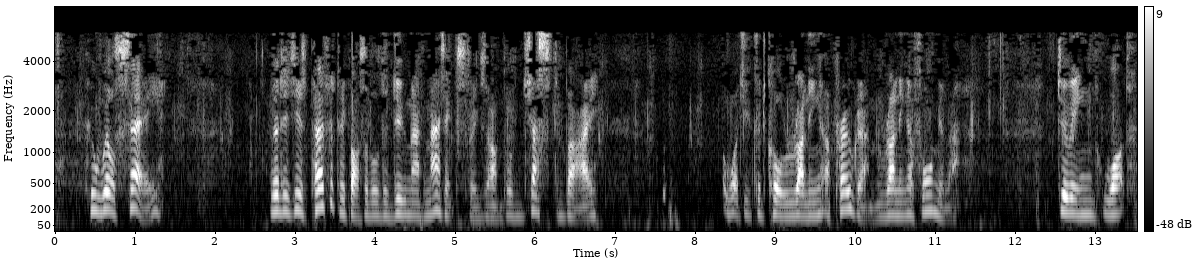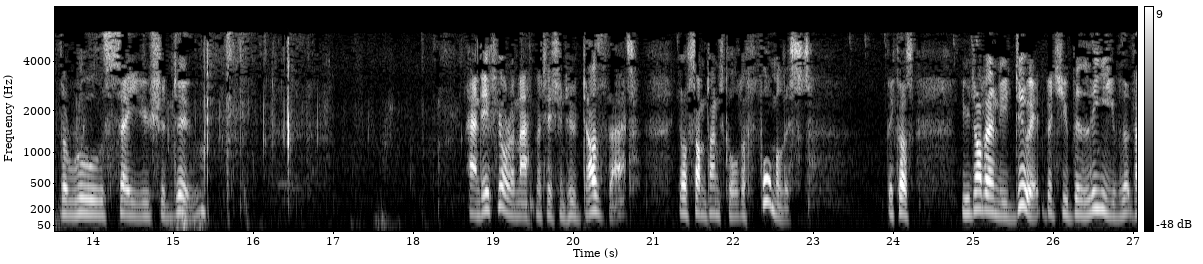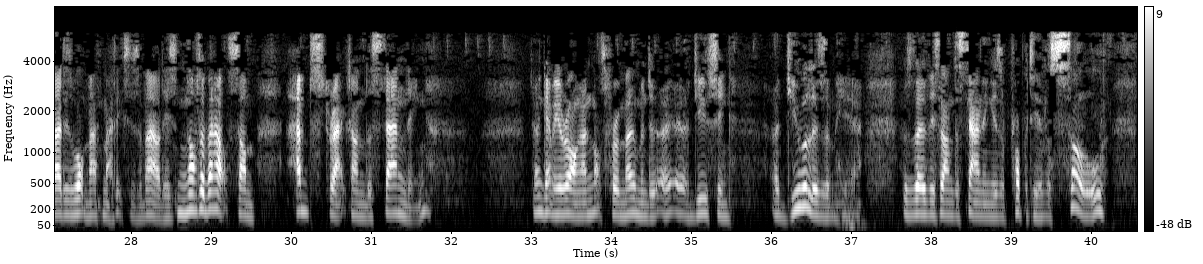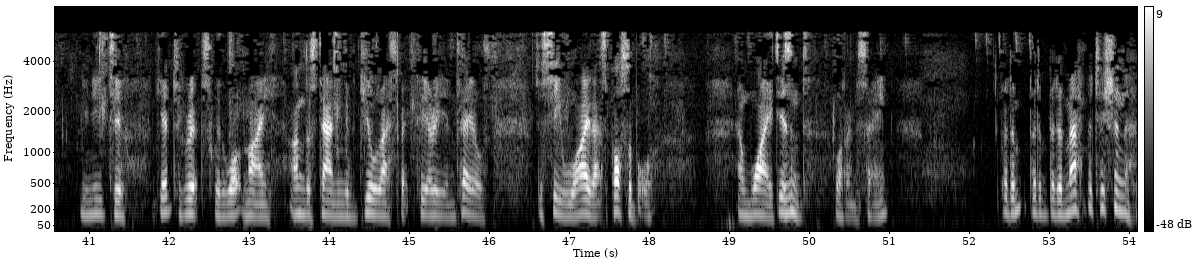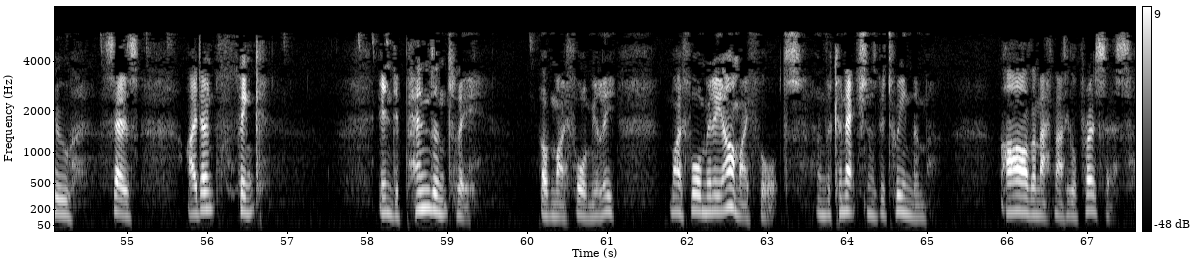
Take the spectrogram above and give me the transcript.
who will say, that it is perfectly possible to do mathematics, for example, just by what you could call running a program, running a formula, doing what the rules say you should do. And if you're a mathematician who does that, you're sometimes called a formalist because you not only do it, but you believe that that is what mathematics is about. It's not about some abstract understanding don't get me wrong, I'm not for a moment uh, uh, adducing a dualism here, as though this understanding is a property of a soul. You need to get to grips with what my understanding of dual aspect theory entails to see why that's possible and why it isn't what I'm saying. But a, but a, but a mathematician who says, I don't think independently of my formulae, my formulae are my thoughts, and the connections between them are the mathematical process.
